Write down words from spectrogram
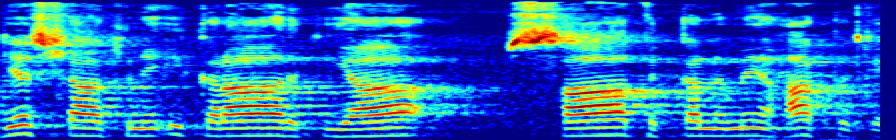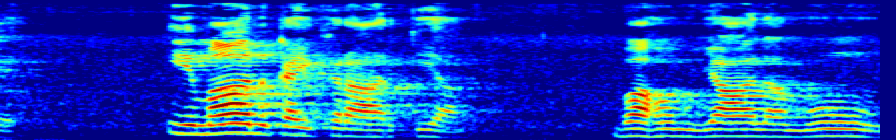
جس شخص نے اقرار کیا سات کلم حق کے، ایمان کا اقرار کیا بہم یالمون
